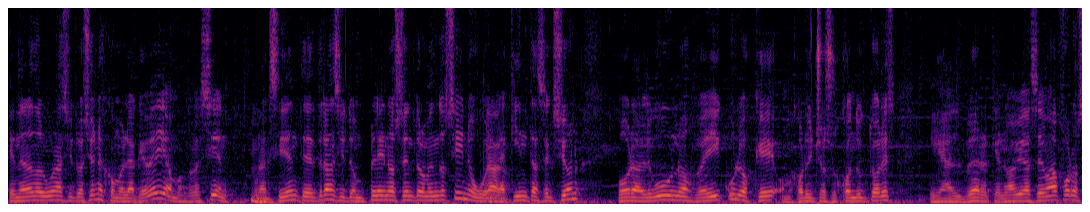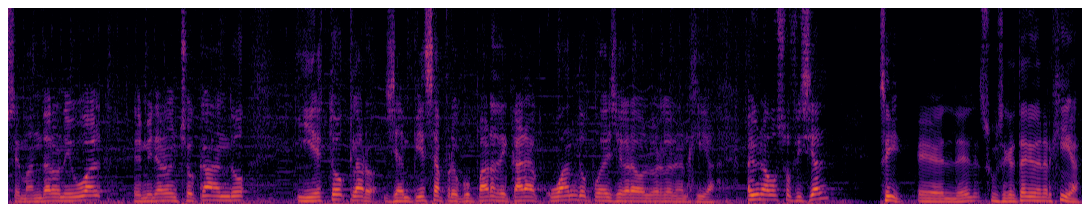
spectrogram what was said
generando algunas situaciones como la que veíamos recién. Un accidente de tránsito en pleno centro mendocino o en la quinta sección por algunos vehículos que, o mejor dicho, sus conductores, que al ver que no había semáforos se mandaron igual, terminaron chocando. Y esto, claro, ya empieza a preocupar de cara a cuándo puede llegar a volver la energía. ¿Hay una voz oficial? Sí, el del subsecretario de Energía,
